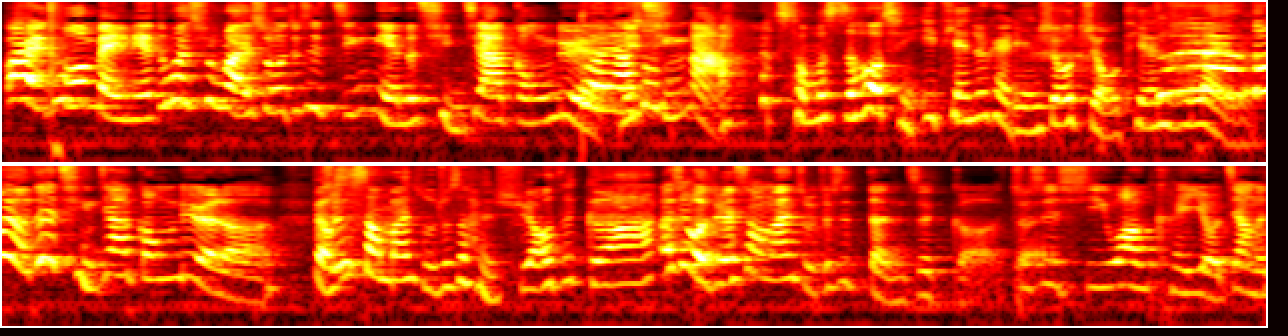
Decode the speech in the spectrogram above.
拜托，每年都会出来说，就是今年的请假攻略。对啊，你请哪？什么时候请一天就可以连休九天之类的？对啊，都有这个请假攻略了，表示上班族就是很需要这个啊。而且我觉得上班族就是等这个，就是希望可以有这样的。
